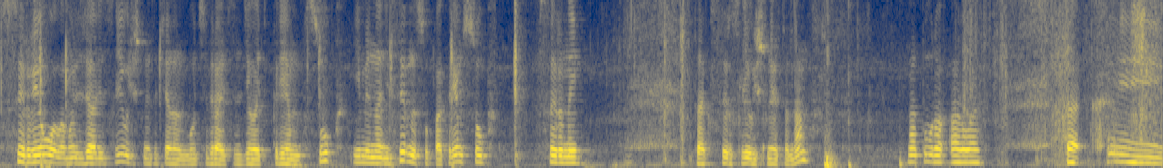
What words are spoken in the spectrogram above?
сыр виола мы взяли сливочный. Татьяна будет собирается сделать крем-суп. Именно не сырный суп, а крем-суп сырный. Так, сыр сливочный это нам. Натура Орла. Так, и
